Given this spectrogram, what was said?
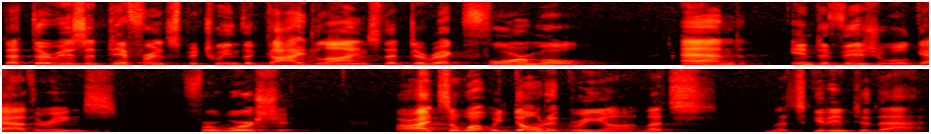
that there is a difference between the guidelines that direct formal and individual gatherings for worship. All right, so what we don't agree on, let's, let's get into that.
